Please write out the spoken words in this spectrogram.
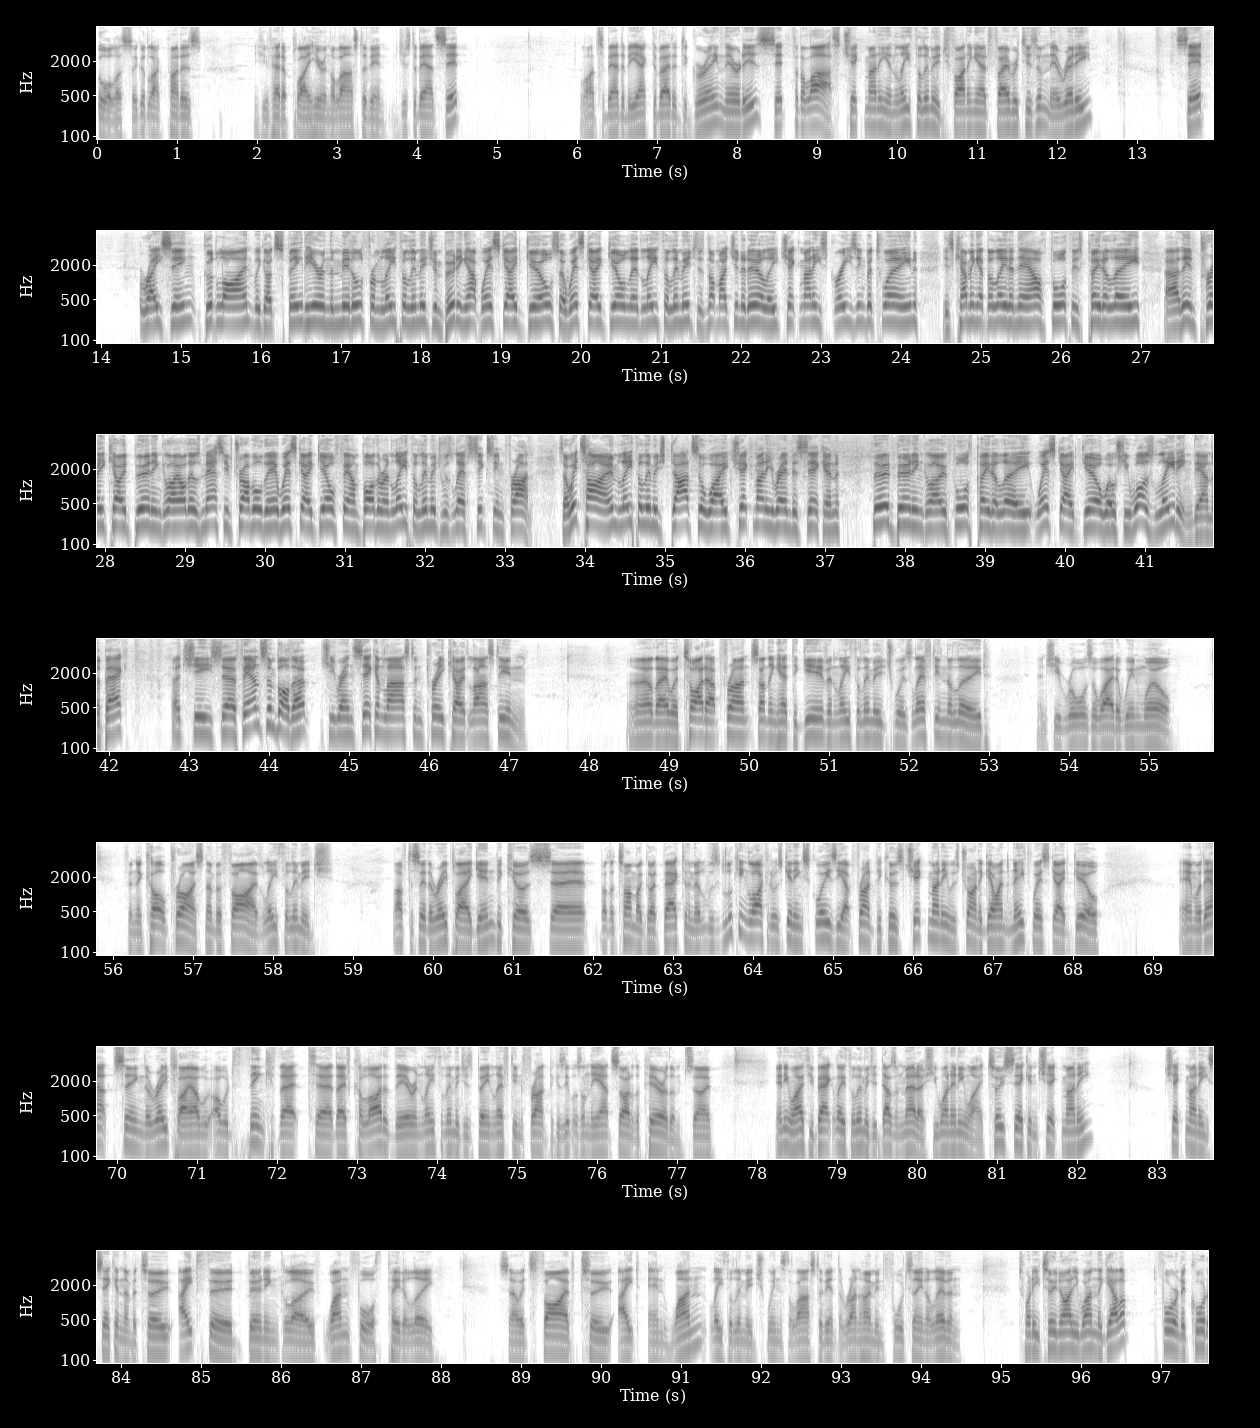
scoreless. So good luck, punters, if you've had a play here in the last event. Just about set. Lights about to be activated to green. There it is, set for the last. Check Money and Lethal Image fighting out favouritism. They're ready. Set. Racing, good line. We got speed here in the middle from Lethal Image and booting up Westgate Girl. So Westgate Girl led Lethal Image. There's not much in it early. Check Money squeezing between is coming at the leader now. Fourth is Peter Lee. Uh, then Pre-Code Burning Glow. Oh, there was massive trouble there. Westgate Girl found bother and Lethal Image was left six in front. So it's home. Lethal Image darts away. Check Money ran to second. Third Burning Glow. Fourth Peter Lee. Westgate Girl, well, she was leading down the back. But she's uh, found some bother. She ran second last and pre-coat last in. Well, they were tight up front. Something had to give, and Lethal Image was left in the lead. And she roars away to win well. For Nicole Price, number five, Lethal Image. Love to see the replay again because uh, by the time I got back to them, it was looking like it was getting squeezy up front because Check Money was trying to go underneath Westgate Girl. And without seeing the replay, I, would think that uh, they've collided there and Lethal Image has been left in front because it was on the outside of the pair of them. So, anyway, if you back Lethal Image, it doesn't matter. She won anyway. Two second check money. Check money second, number two. Eight third, Burning Glow. One fourth, Peter Lee. So it's five, two, eight, and one. Lethal Image wins the last event, the run home in 14.11. 22.91 the gallop. Four and a quarter.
